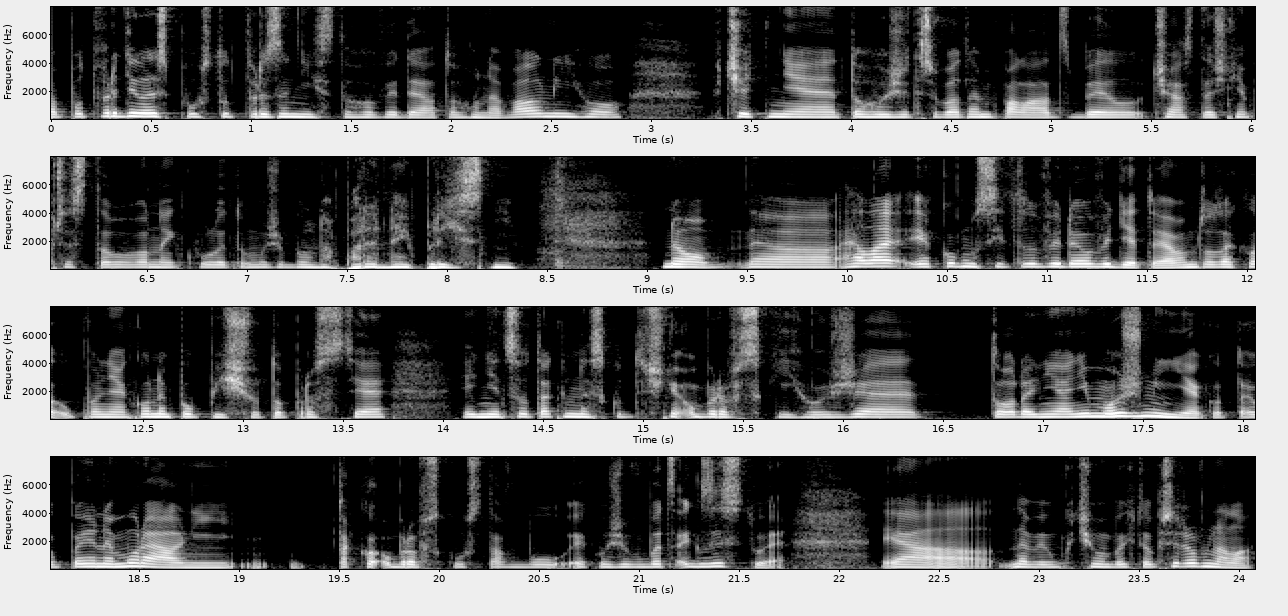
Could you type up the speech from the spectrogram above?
e, potvrdili spoustu tvrzení z toho videa toho Navalného, včetně toho, že třeba ten palác byl částečně přestavovaný kvůli tomu, že byl napadený plísní. No, uh, hele, jako musíte to video vidět, já vám to takhle úplně jako nepopíšu, to prostě je něco tak neskutečně obrovského, že to není ani možný, jako to je úplně nemorální, takhle obrovskou stavbu, jakože vůbec existuje. Já nevím, k čemu bych to přirovnala.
